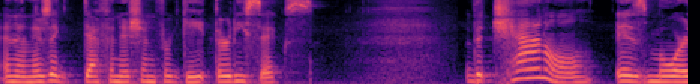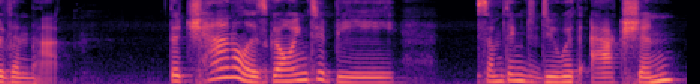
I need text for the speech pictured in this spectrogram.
and then there's a definition for gate 36. The channel is more than that. The channel is going to be something to do with action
